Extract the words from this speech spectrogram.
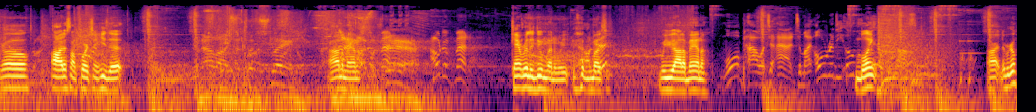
Go. Ah, oh, that's unfortunate. He's dead. An ally has been slain. Out of mana. Was there. Out of mana. Can't really do mana we- much when you out of mana. More power to add to my already Blink. All right, there we go.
